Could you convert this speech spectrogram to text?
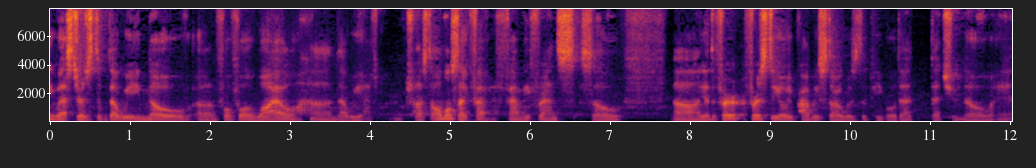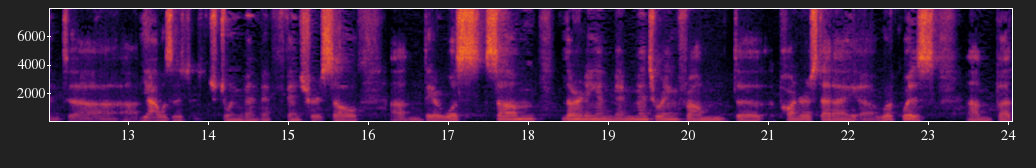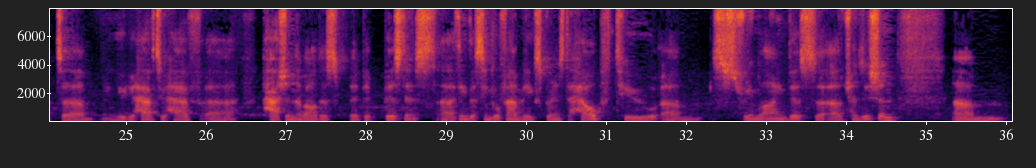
investors that we know uh, for for a while uh, that we have trust almost like fa- family friends. So uh, yeah, the fir- first deal we probably start with the people that that you know, and uh, uh, yeah, I was a joint venture, so um, there was some learning and mentoring from the partners that I uh, work with, um, but um, you you have to have uh, passion about this business. I think the single family experience to help to um, streamline this uh, transition. Um,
